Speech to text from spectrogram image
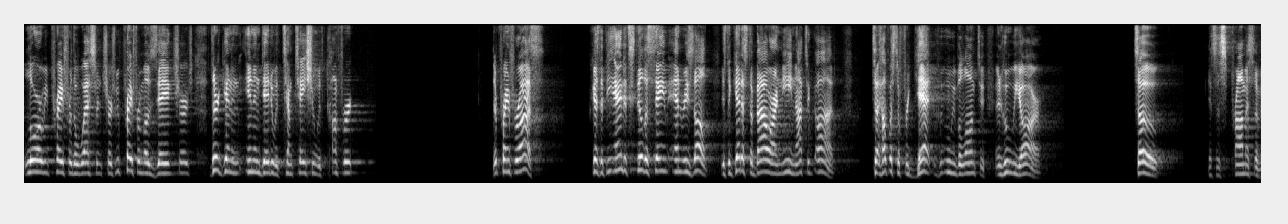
Lord, we pray for the Western church. We pray for Mosaic church. They're getting inundated with temptation, with comfort. They're praying for us. Because at the end, it's still the same end result, is to get us to bow our knee, not to God, to help us to forget who we belong to and who we are. So it's this promise of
